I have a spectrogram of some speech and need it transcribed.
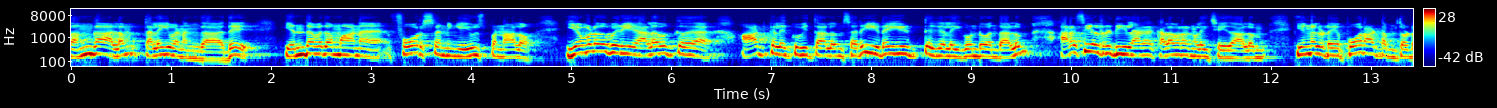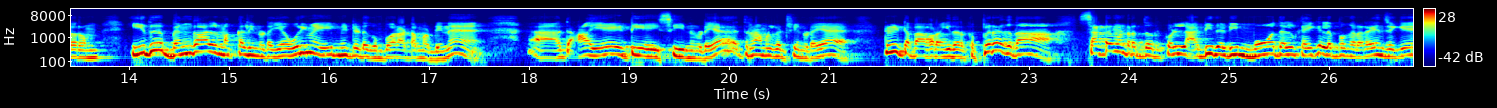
வங்காளம் தலை வணங்காது எந்த விதமான ஃபோர்ஸை நீங்கள் யூஸ் பண்ணாலும் எவ்வளவு பெரிய அளவுக்கு ஆட்களை குவித்தாலும் சரி இடையீட்டுகளை கொண்டு வந்தாலும் அரசியல் ரீதியிலாக கலவரங்களை செய்தாலும் எங்களுடைய போராட்டம் தொடரும். இது பெங்கால் மக்களினுடைய உரிமையை மீட்டெடுக்கும் போராட்டம் அப்படின்னு ஏஐடிஐசியினுடைய திரிணாமுல் கட்சியினுடைய ட்வீட்டை பார்க்குறோம். இதற்கு பிறகு தான் சட்டமன்றத்திற்குள் அடிதடி மோதல் கைகலப்புங்கிற ரேஞ்சுக்கு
